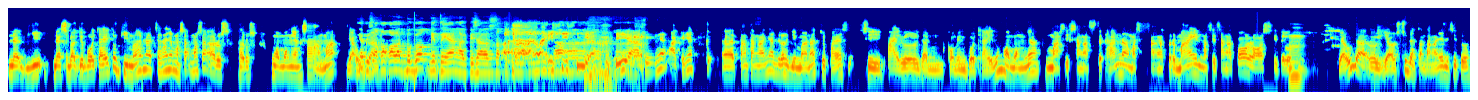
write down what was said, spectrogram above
nah, nah sebagai bocah itu gimana caranya masa masa harus harus ngomong yang sama? Ya udah. bisa kokolot begok gitu ya, nggak bisa Iya, iya akhirnya akhirnya uh, tantangannya adalah gimana supaya si pilot dan koming bocah itu ngomongnya masih sangat sederhana, masih sangat bermain, masih sangat polos gitu loh. Hmm ya udah ya sudah tantangannya di situ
